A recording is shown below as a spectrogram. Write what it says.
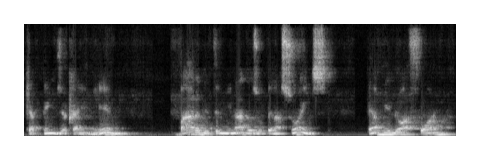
que atende a KMM, para determinadas operações, é a melhor forma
